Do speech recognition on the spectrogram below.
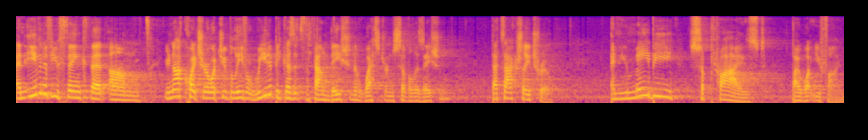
And even if you think that um, you're not quite sure what you believe, read it because it's the foundation of Western civilization. That's actually true. And you may be surprised by what you find.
